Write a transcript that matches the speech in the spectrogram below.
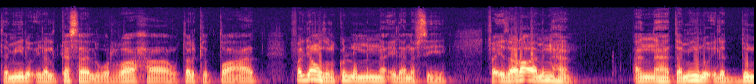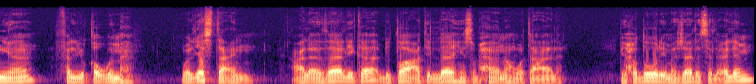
تميل إلى الكسل والراحة وترك الطاعات فلينظر كل منا إلى نفسه. فإذا رأى منها أنها تميل إلى الدنيا فليقومها وليستعن على ذلك بطاعة الله سبحانه وتعالى بحضور مجالس العلم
